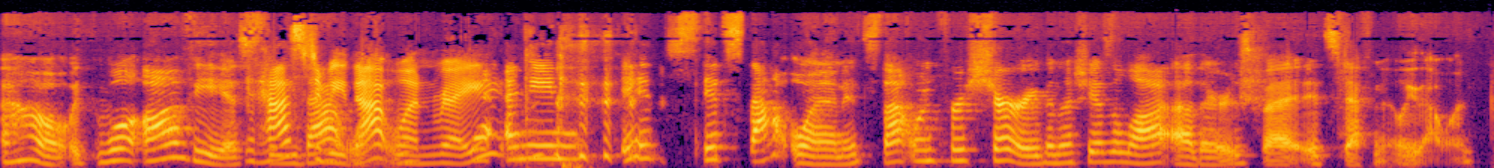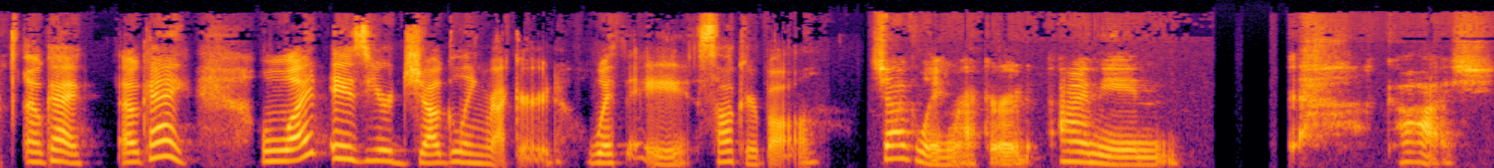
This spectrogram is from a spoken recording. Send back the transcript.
Oh, well, obvious. It has to be one. that one, right? Yeah, I mean, it's it's that one. It's that one for sure, even though she has a lot others, but it's definitely that one. Okay. Okay. What is your juggling record with a soccer ball? Juggling record. I mean, gosh.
